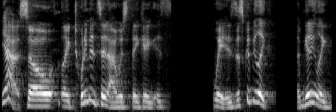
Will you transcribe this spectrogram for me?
yeah so like 20 minutes in i was thinking is wait is this gonna be like i'm getting like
